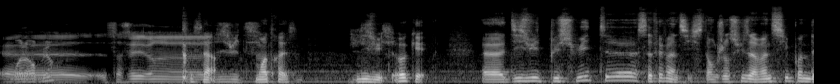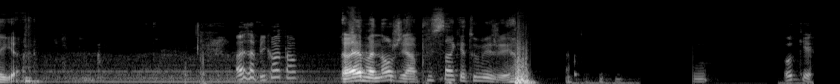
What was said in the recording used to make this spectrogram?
Euh, ça fait euh, C'est ça. 18. Moins 13. 18, ok. Euh, 18 plus 8, euh, ça fait 26. Donc, j'en suis à 26 points de dégâts. Ah, ça picote, hein. Ouais, maintenant, j'ai un plus 5 à tous mes jets. Ok.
